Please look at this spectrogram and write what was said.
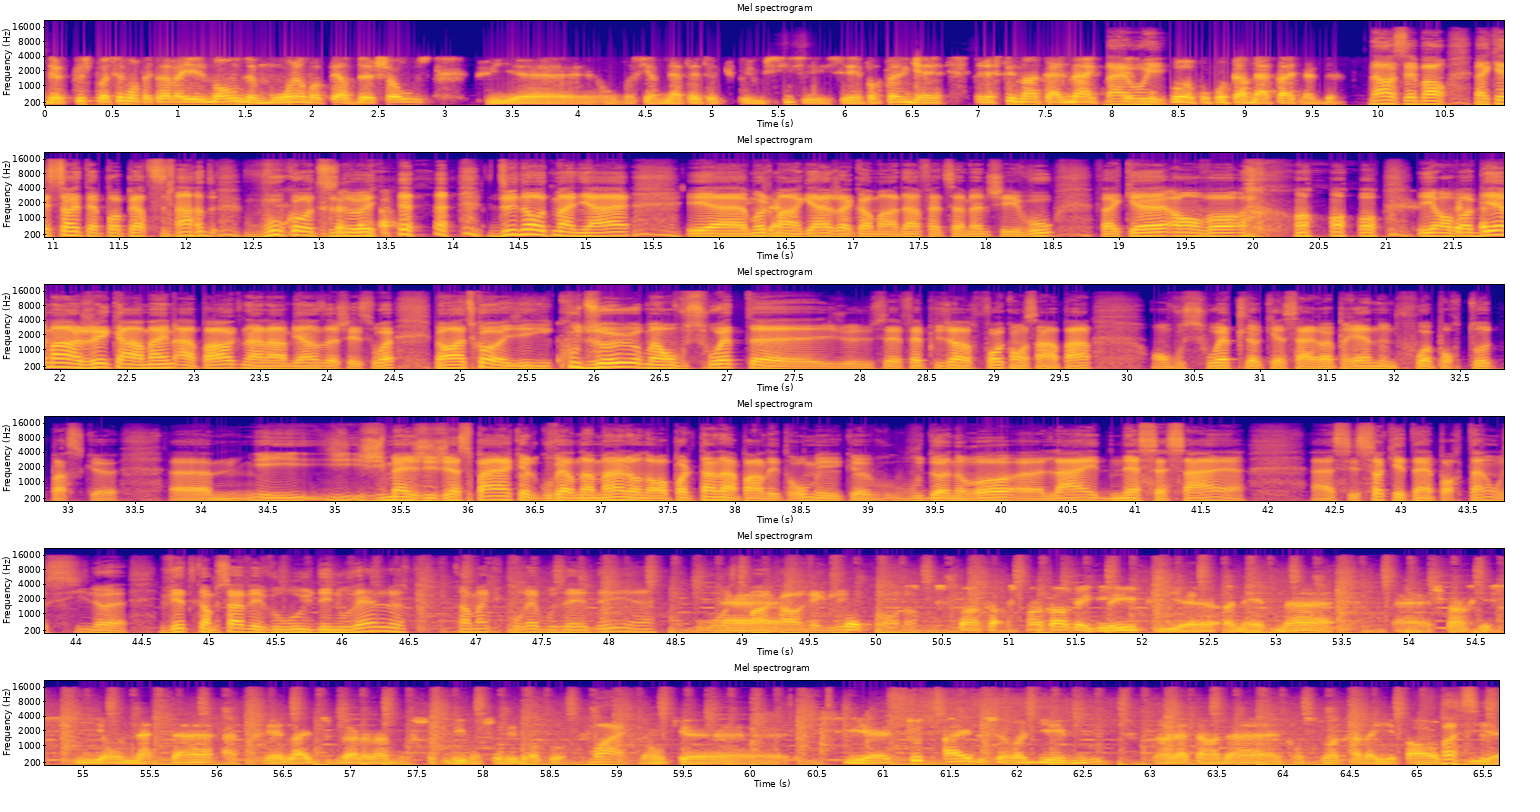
le plus possible, on fait travailler le monde, le moins on va perdre de choses. Puis euh, on va se garder la tête occupée aussi. C'est important de, rester mentalement actif ben pour, pas, perdre la tête là-dedans. Non, c'est bon. La question n'était pas pertinente. Vous continuez d'une autre manière. Et euh, moi, je m'engage à commander en fin de semaine chez vous. Fait que on va et on va bien manger quand même à Pâques dans l'ambiance de chez soi. Bon, en tout cas, coup dur, mais on vous souhaite. Euh, ça fait plusieurs fois qu'on s'en parle. On vous souhaite que ça reprenne une fois pour toutes parce que euh, j'espère que le gouvernement, là, on n'aura pas le temps d'en parler trop, mais que vous donnera euh, l'aide nécessaire. Euh, c'est ça qui est important aussi. Là. Vite comme ça, avez-vous eu des nouvelles? Comment ils pourraient vous aider? Ou c'est pas encore réglé ce là C'est pas, encore, pas encore réglé. Puis honnêtement, euh, je pense que si on attend après l'aide du gouvernement pour survivre, on ne survivra pas. Ouais. Donc, euh, si euh, toute aide sera bienvenue, en attendant, continuons à travailler fort puis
